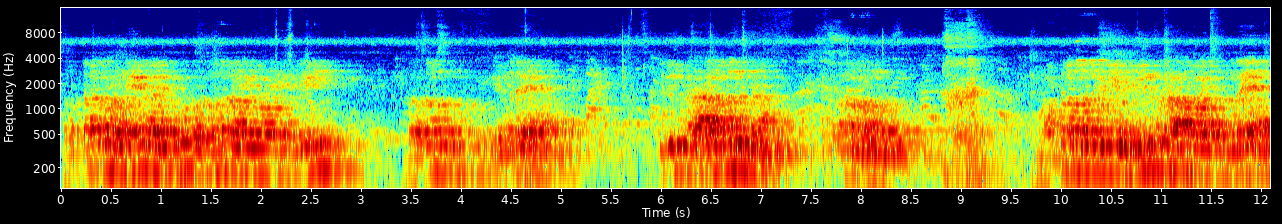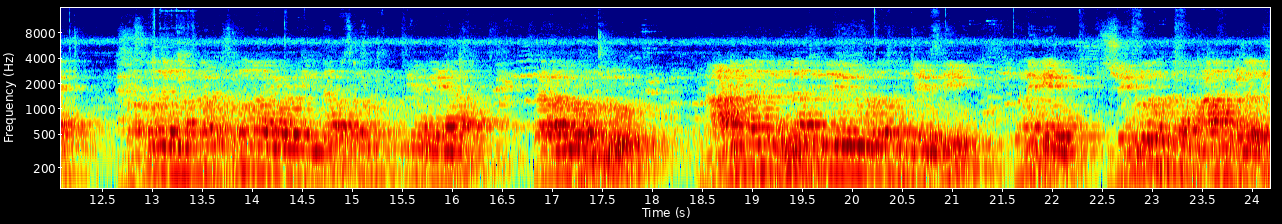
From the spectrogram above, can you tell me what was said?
ಸೆಪ್ಟೆಂಬರ್ ಒಂದನೇ ತಾರೀಕು ಬಸವ ಬಸವ ಸಂಸ್ಕೃತಿ ಅಂದರೆ ಇದು ಪ್ರಾರಂಭದ ದಿನ ಸೆಪ್ಟೆಂಬರ್ ಒಂದು ಮೊಟ್ಟ ಅಂದರೆ ಬಸವ ಜನ್ಮದ ಬಸವ ರಾಯವಾಡಿಯಿಂದ ಬಸವ ಸಂಸ್ಕೃತಿ ಅಭಿಯಾನ ಪ್ರಾರಂಭಗೊಂಡು ನಾಡಿನ ಎಲ್ಲ ಜಿಲ್ಲೆಯಲ್ಲೂ ಕೂಡ ಸಂಚರಿಸಿ ಕೊನೆಗೆ ಬೆಂಗಳೂರು ಮಹಾನಗರದಲ್ಲಿ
